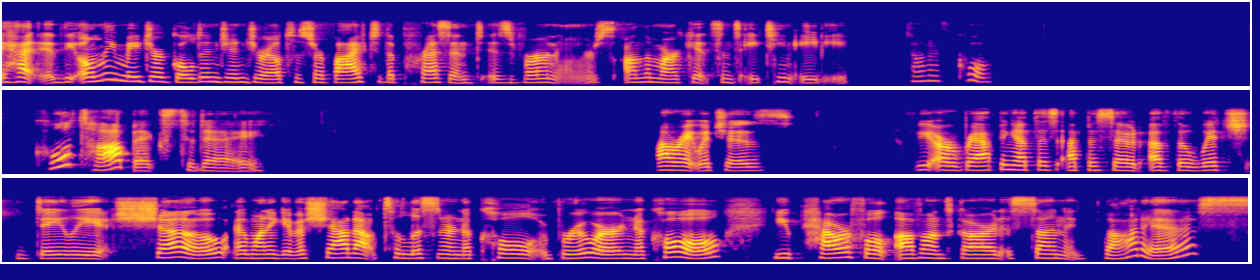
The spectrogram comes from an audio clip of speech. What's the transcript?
had the only major golden ginger ale to survive to the present is Vernors on the market since 1880. Oh, that's cool. Cool topics today. All right, witches. We are wrapping up this episode of the Witch Daily Show. I want to give a shout out to listener Nicole Brewer. Nicole, you powerful avant garde sun goddess.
